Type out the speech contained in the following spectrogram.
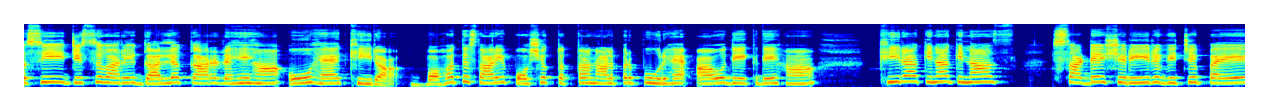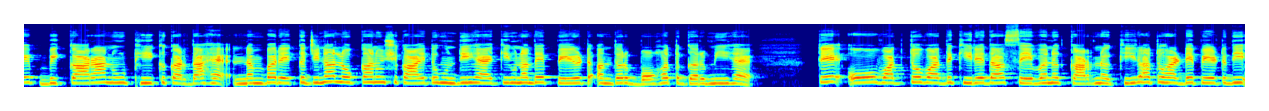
ਅਸੀਂ ਜਿਸ ਬਾਰੇ ਗੱਲ ਕਰ ਰਹੇ ਹਾਂ, ਉਹ ਹੈ ਖੀਰਾ। ਬਹੁਤ ਸਾਰੇ ਪੋਸ਼ਕ ਤੱਤਾਂ ਨਾਲ ਭਰਪੂਰ ਹੈ। ਆਓ ਦੇਖਦੇ ਹਾਂ। ਖੀਰਾ ਕਿਨਾ ਕਿਨਾ ਸਾਡੇ ਸਰੀਰ ਵਿੱਚ ਪਏ ਵਿਕਾਰਾਂ ਨੂੰ ਠੀਕ ਕਰਦਾ ਹੈ। ਨੰਬਰ 1 ਜਿਨ੍ਹਾਂ ਲੋਕਾਂ ਨੂੰ ਸ਼ਿਕਾਇਤ ਹੁੰਦੀ ਹੈ ਕਿ ਉਹਨਾਂ ਦੇ ਪੇਟ ਅੰਦਰ ਬਹੁਤ ਗਰਮੀ ਹੈ ਤੇ ਉਹ ਵੱਧ ਤੋਂ ਵੱਧ ਖੀਰੇ ਦਾ ਸੇਵਨ ਕਰਨ, ਖੀਰਾ ਤੁਹਾਡੇ ਪੇਟ ਦੀ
